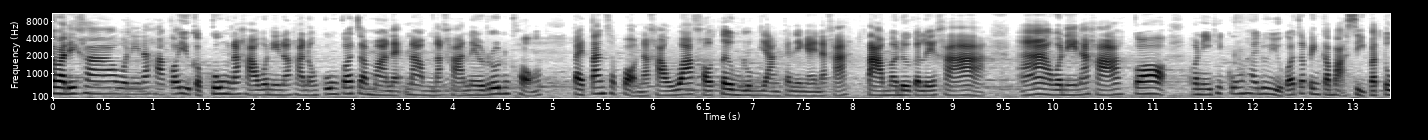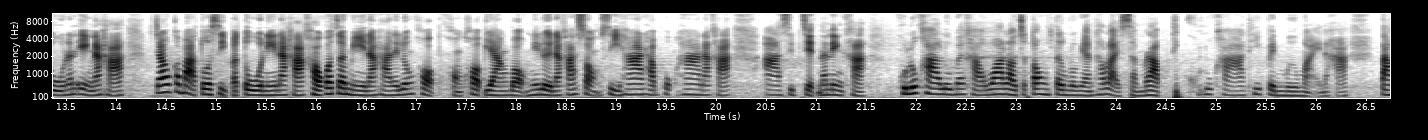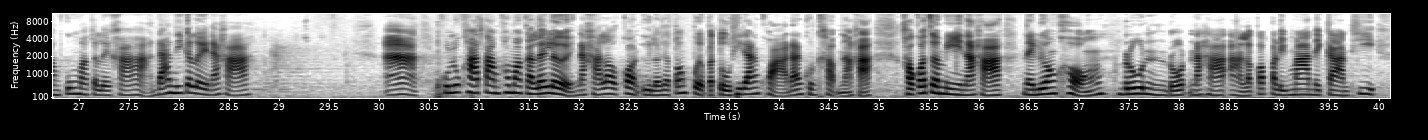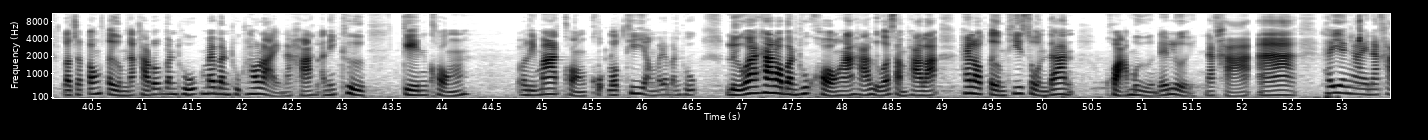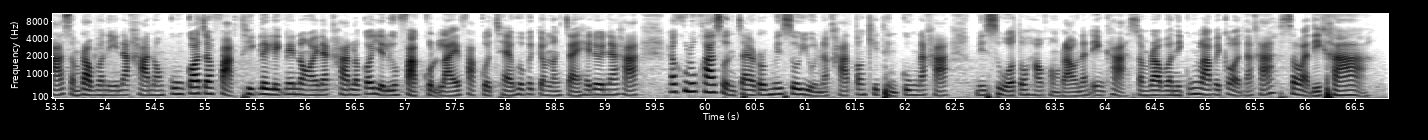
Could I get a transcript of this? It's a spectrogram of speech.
สวัสดีค่ะ วันนี้นะคะก็อยู่กับกุ้งนะคะ วันนี้นะคะ น้องกุ้งก็จะมาแนะนำนะคะ ในรุ่นของไททันสปอร์ตนะคะ ว่าเขาเติมลมยางกันยังไงนะคะ ตามมาดูกันเลยค่ะอ่าวันนี้นะคะ ก็วันนี้ที่กุ้งให้ดูอยู่ก็จะเป็นกระบะ 4 ประตูนั่นเองนะคะ เจ้ากระบะตัว 4 ประตูนี้นะคะเขาก็จะมีนะคะในเรื่องขอบของขอบยางบอกนี่เลยนะคะ 245ทับ65 นะคะ R17 นั่นเองค่ะคุณลูกค้ารู้ไหมคะว่าเราจะต้องเติมลมยางเท่าไหร่สำหรับคุณลูกค้าที่เป็นมือใหม่นะคะ ตามกุ้งมากันเลยค่ะ ด้านนี้กันเลยนะคะ อ่าคุณลูกค้าตามเข้ามากันได้เลยนะคะ เราก่อนอื่นเราจะต้องเปิดประตูที่ด้านขวาด้านคนขับนะคะ เขาก็จะมีนะคะในเรื่องของรุ่นรถนะคะอ่าแล้วก็ปริมาตรในการที่เราจะต้องเติมนะคะ รถบรรทุกไม่บรรทุกเท่าไหร่นะคะ อันนี้คือเกณฑ์ของ ปริมาตรของรถที่ยังไม่ได้บรรทุก หรือว่าถ้าเราบรรทุกของนะคะ หรือว่าสัมภาระให้เราเติมที่โซนด้านขวามือได้เลยนะคะอ่าถ้ายังไงนะคะสำหรับวันนี้นะคะ น้องกุ้งก็จะฝากทิคเล็กๆ น้อยๆนะคะ แล้วก็อย่าลืมฝากกดไลค์ ฝากกดแชร์เพื่อเป็นกำลังใจให้ด้วยนะคะ ถ้าคุณลูกค้าสนใจรถมิตซูอยู่นะคะ ต้องคิดถึงกุ้งนะคะมิตซูออโตเฮาของเรานั่นเองค่ะสำหรับวันนี้กุ้งลาไปก่อนนะคะ สวัสดีค่ะ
